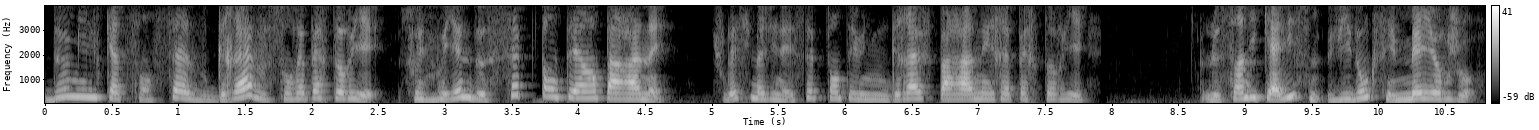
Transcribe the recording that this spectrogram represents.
2416 grèves sont répertoriées, soit une moyenne de 71 par année. Je vous laisse imaginer, 71 grèves par année répertoriées. Le syndicalisme vit donc ses meilleurs jours.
